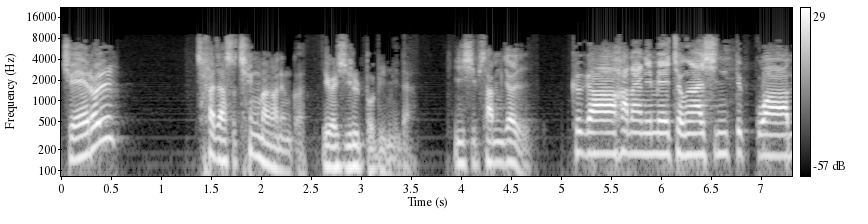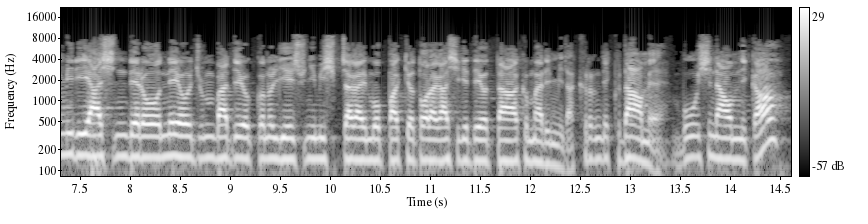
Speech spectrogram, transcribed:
죄를 찾아서 책망하는 것. 이것이 율법입니다. 23절 그가 하나님의 정하신 뜻과 미리 하신 대로 내어준 바 되었건을 예수님이 십자가에 못 박혀 돌아가시게 되었다 그 말입니다. 그런데 그 다음에 무엇이 나옵니까?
